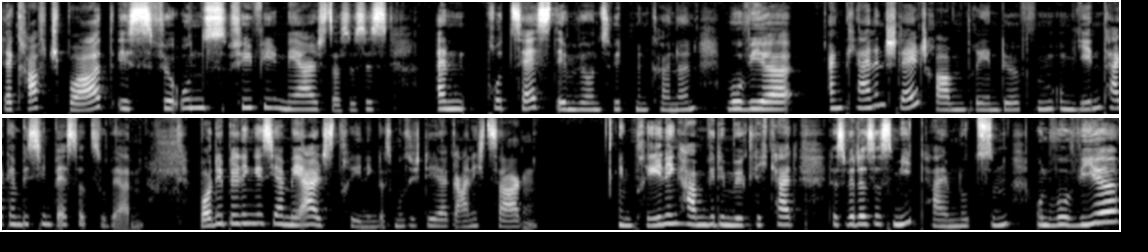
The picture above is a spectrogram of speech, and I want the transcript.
Der Kraftsport ist für uns viel, viel mehr als das. Es ist ein Prozess, dem wir uns widmen können, wo wir an kleinen Stellschrauben drehen dürfen, um jeden Tag ein bisschen besser zu werden. Bodybuilding ist ja mehr als Training, das muss ich dir ja gar nicht sagen. Im Training haben wir die Möglichkeit, dass wir das als Me-Time nutzen und wo wir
